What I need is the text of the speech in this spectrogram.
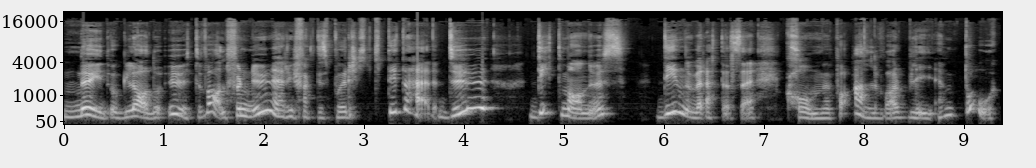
nöjd och glad och utvald för nu är det ju faktiskt på riktigt det här. Du, ditt manus din berättelse kommer på allvar bli en bok.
